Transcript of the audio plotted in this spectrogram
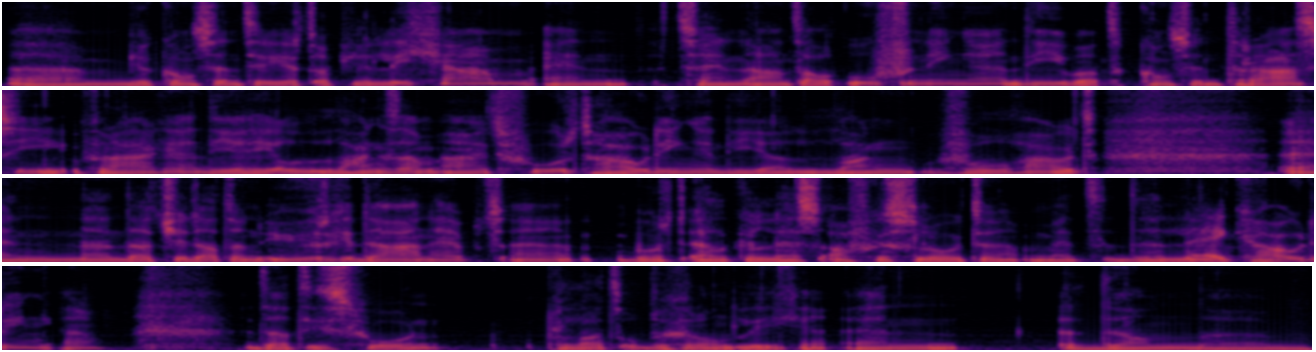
um, je concentreert op je lichaam. En het zijn een aantal oefeningen die wat concentratie vragen, die je heel langzaam uitvoert, houdingen die je lang volhoudt. En nadat je dat een uur gedaan hebt, hè, wordt elke les afgesloten met de lijkhouding. Hè. Dat is gewoon plat op de grond liggen. En dan um,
